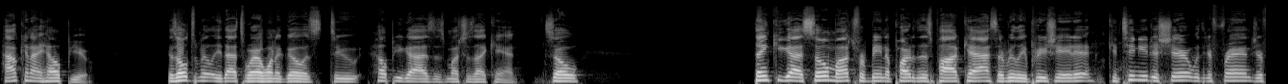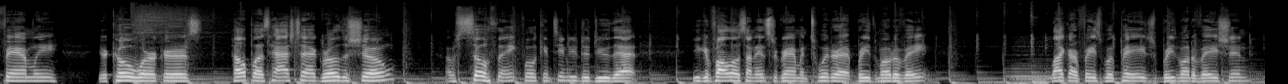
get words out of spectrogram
How can I help you? Because ultimately, that's where I want to go is to help you guys as much as I can. So, thank you guys so much for being a part of this podcast. I really appreciate it. Continue to share it with your friends, your family, your coworkers. Help us hashtag grow the show. I'm so thankful. Continue to do that. You can follow us on Instagram and Twitter at Breathe Motivate. Like our Facebook page, Breathe Motivation.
